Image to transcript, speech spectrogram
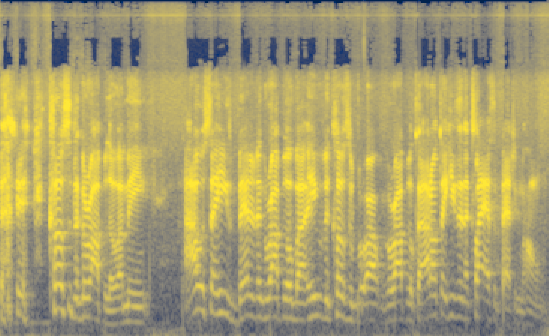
closer to Garoppolo. I mean, I would say he's better than Garoppolo, but he would be closer to Gar- Garoppolo because I don't think he's in the class of Patrick Mahomes.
